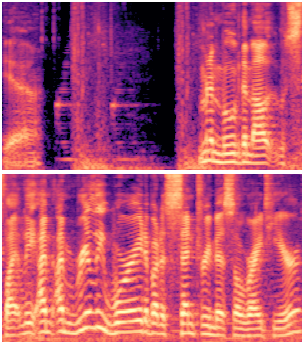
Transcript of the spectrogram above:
Yeah. I'm to move them out slightly. I'm, I'm really worried about a sentry missile right here.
